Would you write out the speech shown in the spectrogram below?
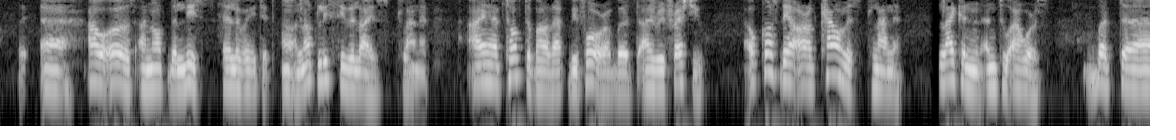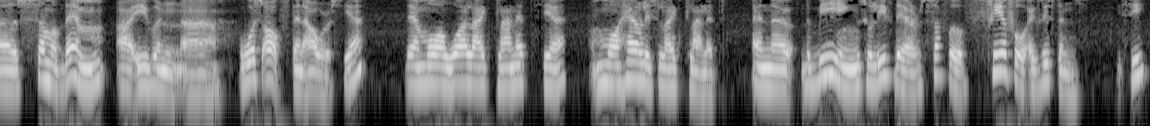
Uh, our Earth are not the least elevated, uh, not least civilized planet. I have talked about that before, but I refresh you. Of course, there are countless planets likened unto ours, but uh, some of them are even uh, worse off than ours. Yeah, they are more warlike planets. Yeah, more hellish-like planets, and uh, the beings who live there suffer fearful existence. You see,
